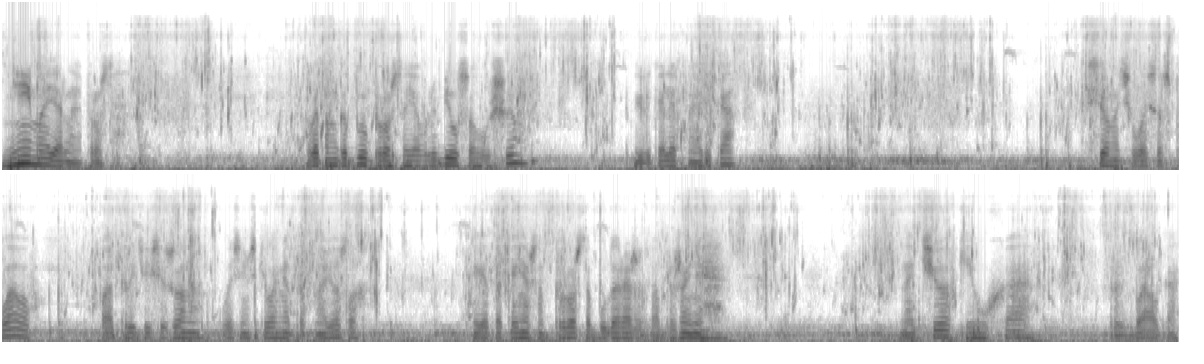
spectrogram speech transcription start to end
Неимоверная просто. В этом году просто я влюбился в Ушим. Великолепная река. Все началось со сплавов по открытию сезона 80 километров на веслах. И это, конечно, просто будоражит воображение. Ночевки, уха, рыбалка.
